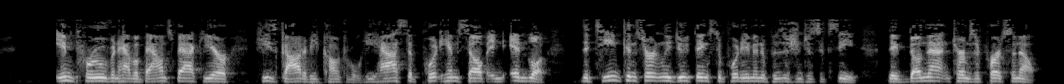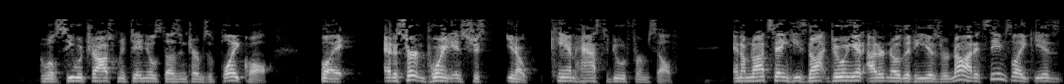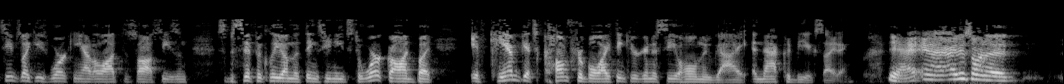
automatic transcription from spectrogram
improve and have a bounce back year, he's got to be comfortable. He has to put himself in, and look, the team can certainly do things to put him in a position to succeed. They've done that in terms of personnel. We'll see what Josh McDaniels does in terms of play call. But at a certain point, it's just, you know, Cam has to do it for himself. And I'm not saying he's not doing it. I don't know that he is or not. It seems like he is. It seems like he's working out a lot this off season, specifically on the things he needs to work on. But if Cam gets comfortable, I think you're going to see a whole new guy and that could be exciting. Yeah. And I just want to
